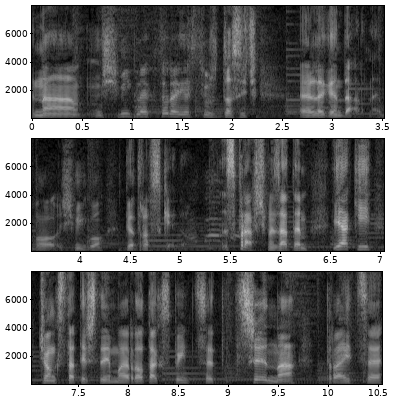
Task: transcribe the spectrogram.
na śmigle, które jest już dosyć legendarne, bo śmigło Piotrowskiego. Sprawdźmy zatem, jaki ciąg statyczny ma Rotax 503 na trajce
